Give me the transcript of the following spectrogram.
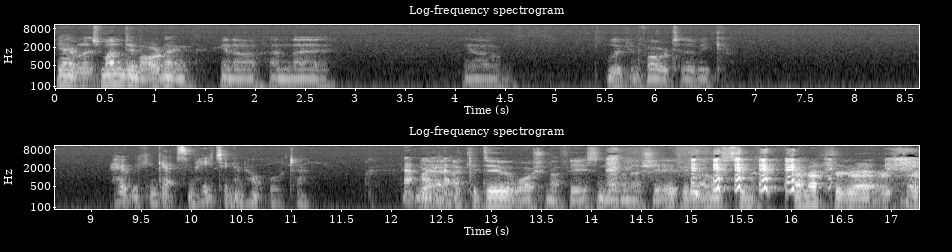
Yeah, well, it's Monday morning, you know, and uh, you know, looking forward to the week. I hope we can get some heating and hot water. That might Yeah, I could do with washing my face and having a shave, you know. I must do- I must do that.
